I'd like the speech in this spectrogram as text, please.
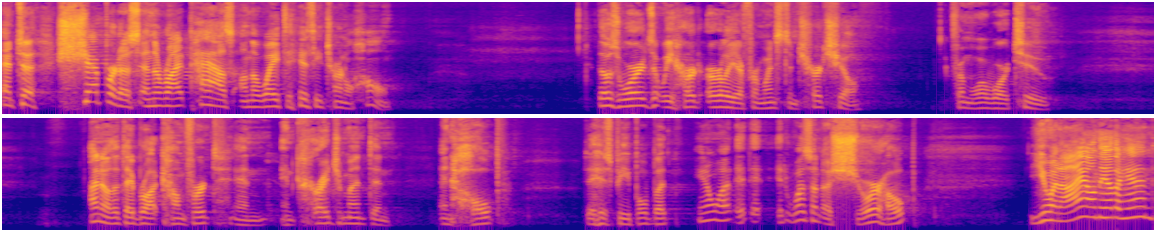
and to shepherd us in the right paths on the way to his eternal home. Those words that we heard earlier from Winston Churchill from World War II, I know that they brought comfort and encouragement and, and hope to his people, but you know what? It, it, it wasn't a sure hope. You and I, on the other hand,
